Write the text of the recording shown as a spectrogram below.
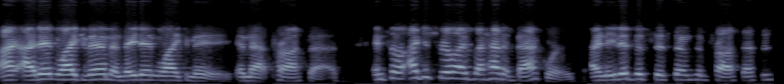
I, I didn't like them and they didn't like me in that process. And so I just realized I had it backwards. I needed the systems and processes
